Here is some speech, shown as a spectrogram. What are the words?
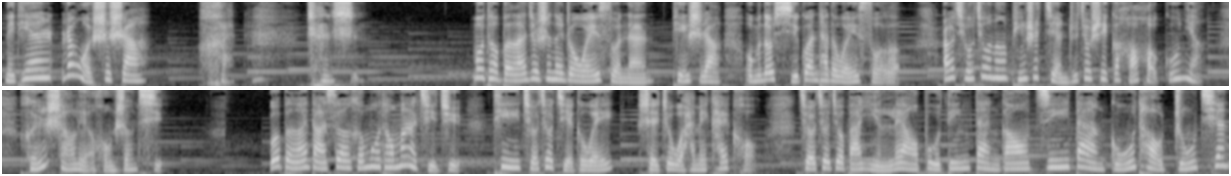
哪天让我试试啊？”嗨，真是。木头本来就是那种猥琐男，平时啊，我们都习惯他的猥琐了。而球球呢，平时简直就是一个好好姑娘，很少脸红生气。我本来打算和木头骂几句，替球球解个围，谁知我还没开口，球球就把饮料、布丁、蛋糕、鸡蛋、骨头、竹签，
